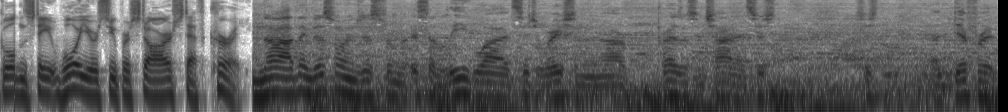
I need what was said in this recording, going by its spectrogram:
Golden State Warrior superstar Steph Curry. No, I think this one just from it's a league-wide situation in our presence in China. It's just it's just a different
